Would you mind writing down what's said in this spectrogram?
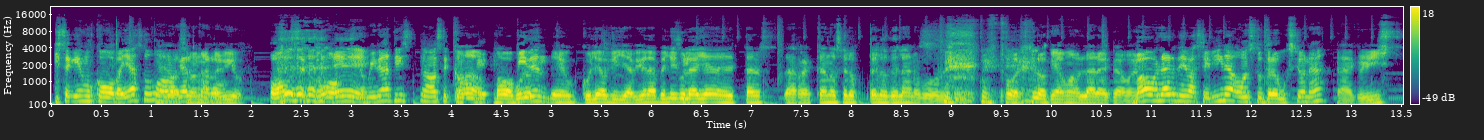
Quizá quedemos como payasos, Vamos a vamos a hacer una como. review. O vamos a ser como Eh. Illuminatis, vamos a ser como No, que vamos, puro- eh, un culeado que ya vio la película ya debe estar arrancándose los pelos del ano por, por lo que vamos a hablar acá, weón. Vamos a hablar de Vaselina o en su traducción a Ah, Grease,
